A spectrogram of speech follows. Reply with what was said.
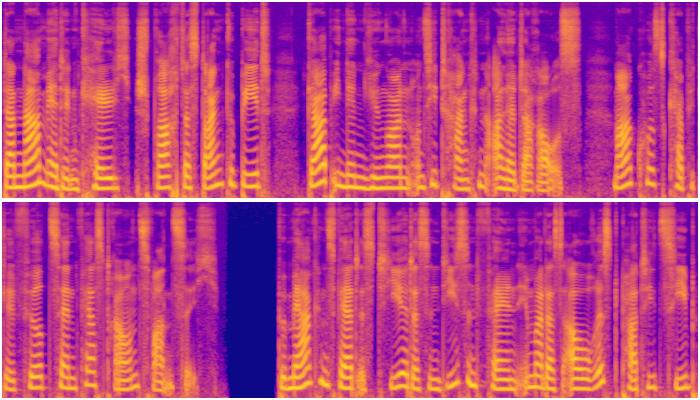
dann nahm er den Kelch, sprach das Dankgebet, gab ihn den Jüngern, und sie tranken alle daraus. Markus Kapitel 14, Vers 23. Bemerkenswert ist hier, dass in diesen Fällen immer das Aoristpartizip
